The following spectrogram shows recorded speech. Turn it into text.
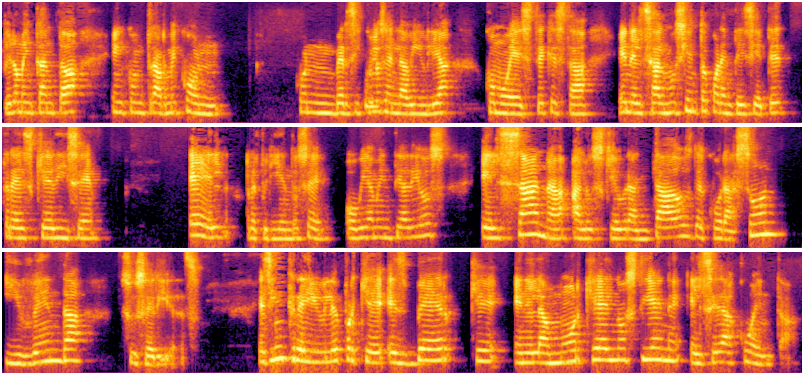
pero me encanta encontrarme con, con versículos en la Biblia como este que está en el Salmo 147, 3, que dice, Él, refiriéndose obviamente a Dios, Él sana a los quebrantados de corazón y venda sus heridas. Es increíble porque es ver que en el amor que Él nos tiene, Él se da cuenta.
